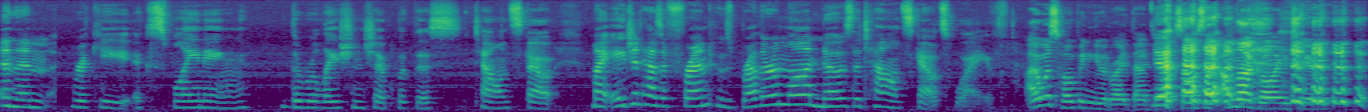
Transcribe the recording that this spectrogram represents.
and then Ricky explaining the relationship with this talent scout. My agent has a friend whose brother in law knows the talent scout's wife. I was hoping you would write that down. So I was like, I'm not going to.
